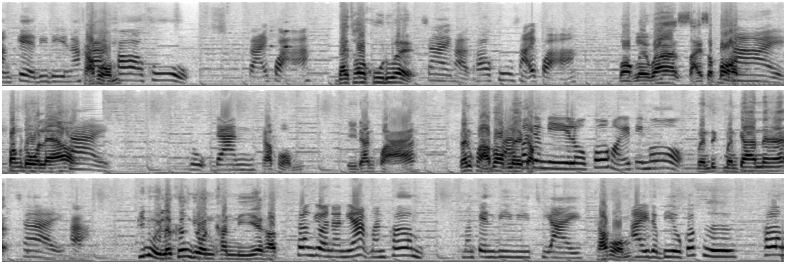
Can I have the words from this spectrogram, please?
สังเกตดีๆนะครัคะบผม ท่อคู่ซ้ายขวา ๆ ได้ท่อคู่ด้วย ใช่ค่ะ ท่อคู่ซ้ายขวา บอกเลยว่าสายสปอร์ต ใช่ ต้องโดนแล้ว ใช่ดุดันครับผมนี่ด้านขวา ด้านขวาบอกเลยก็กับจะมีโลโก้ของ e อ t ติโมเหมือนเหมือนกันนะฮะ ใช่ค่ะ พี่หนุ่ยแล้วเครื่องยนต์คันนี้ครับ เครื่องยนต์อันเนี้ยมันเพิ่มมันเป็น VVTi ครับผม IW ก็คือเพิ่ม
